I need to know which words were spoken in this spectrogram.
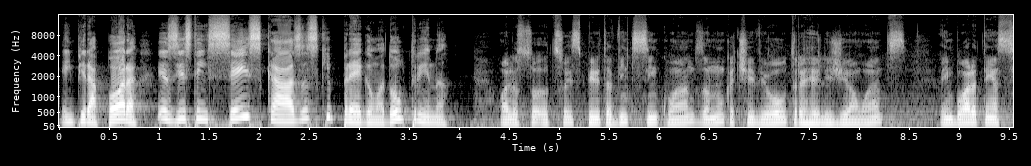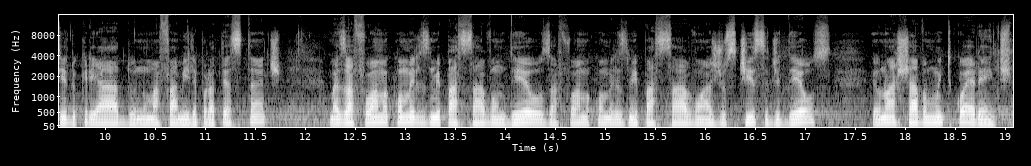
Em Pirapora, existem seis casas que pregam a doutrina. Olha, eu sou, eu sou espírita há 25 anos, eu nunca tive outra religião antes, embora tenha sido criado numa família protestante mas a forma como eles me passavam Deus, a forma como eles me passavam a justiça de Deus, eu não achava muito coerente.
